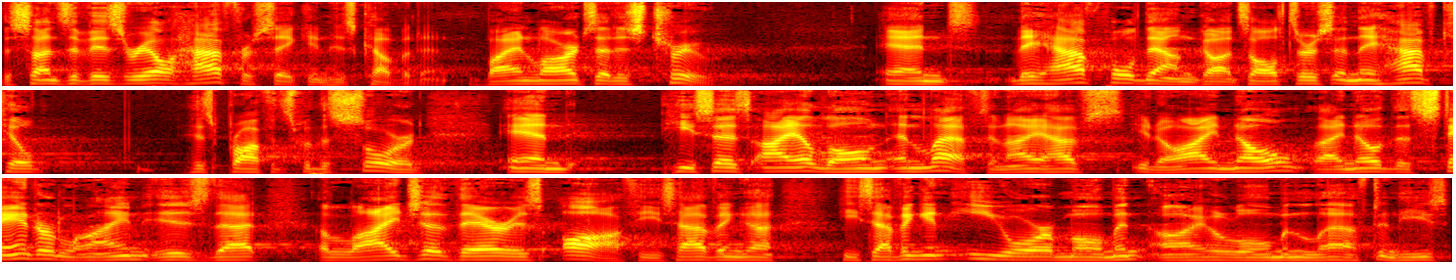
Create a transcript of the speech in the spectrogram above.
The sons of Israel have forsaken his covenant. By and large, that is true. And they have pulled down God's altars and they have killed his prophets with the sword. And he says, I alone and left. And I have, you know, I know, I know the standard line is that Elijah there is off. He's having a, he's having an Eeyore moment. I alone and left. And he's,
